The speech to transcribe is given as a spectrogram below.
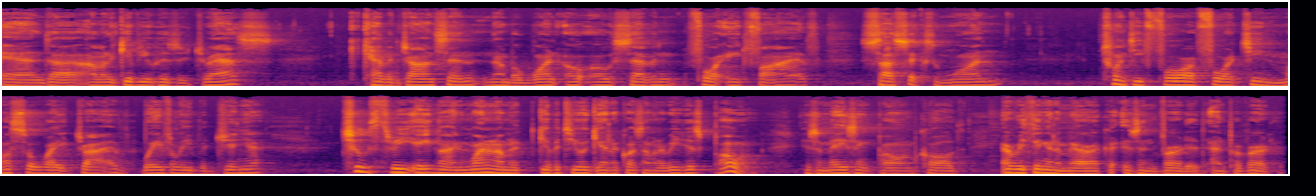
And uh, I'm going to give you his address Kevin Johnson, number 1007485, Sussex 1, 2414 Musselwhite Drive, Waverly, Virginia, 23891. And I'm going to give it to you again. Of course, I'm going to read his poem, his amazing poem called Everything in America is Inverted and Perverted.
